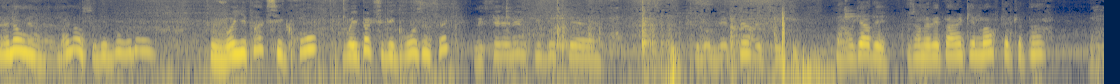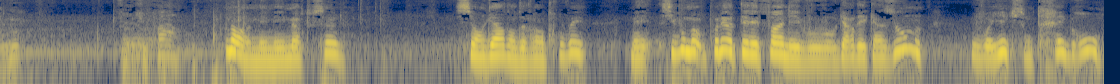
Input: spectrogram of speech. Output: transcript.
Mais non, mais non, c'est des bourdons. Vous voyez pas que c'est gros? Vous voyez pas que c'est des gros insectes? Mais c'est les mêmes qui bouffent les, qui bouffent les fleurs ici. Bah, regardez, vous en avez pas un qui est mort quelque part? Bah non. J'en tue pas. Non, mais, mais il meurt tout seul. Si on regarde, on devrait en trouver. Mais si vous prenez votre téléphone et vous regardez qu'un zoom, vous voyez qu'ils sont très gros.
